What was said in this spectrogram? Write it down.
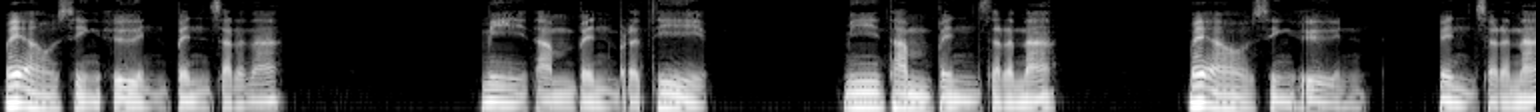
ไม่เอาสิ่งอื่นเป็นสารณะ มีธรรมเป็นประทีปมีธรรมเป็นสารณะ ไม่เอาสิ่งอื่น เป็นสารณะ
